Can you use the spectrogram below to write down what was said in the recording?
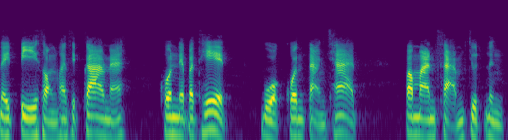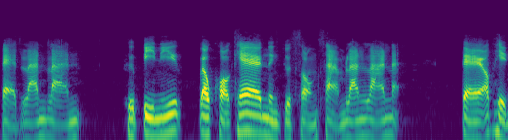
ในปี 2019 นะ คนในประเทศบวกคนต่างชาติประมาณ 3.18 ล้านล้าน คือปีนี้เราขอแค่ 1.23 ล้านล้านอะแต่เอาเห็น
